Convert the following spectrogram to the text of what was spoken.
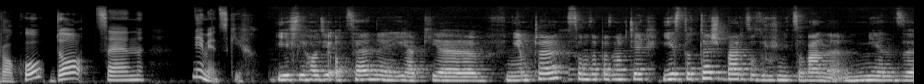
roku do cen niemieckich. Jeśli chodzi o ceny, jakie w Niemczech są za paznokcie, jest to też bardzo zróżnicowane między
